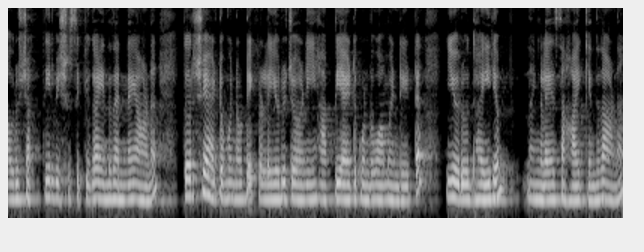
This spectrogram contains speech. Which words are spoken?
ആ ഒരു ശക്തിയിൽ വിശ്വസിക്കുക എന്ന് തന്നെയാണ്. തീർച്ചയായിട്ടും മുന്നോട്ടേക്കുള്ള ഈ ഒരു ജേണി ഹാപ്പി ആയിട്ട് കൊണ്ടുപോകാൻ വേണ്ടിയിട്ട് ഈ ഒരു ധൈര്യം നിങ്ങളെ സഹായിക്കുന്നതാണ്.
